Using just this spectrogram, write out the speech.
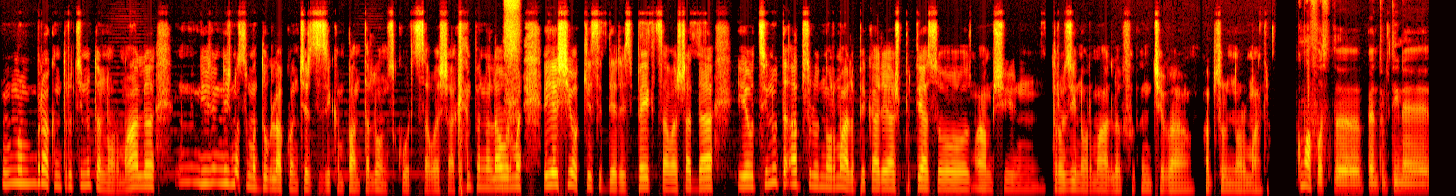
Mă îmbrac într-o ținută normală, nici, nici nu o să mă duc la concert să zic în pantaloni scurți sau așa, că până la urmă e și o chestie de respect sau așa, dar e o ținută absolut normală pe care aș putea să o am și într-o zi normală, făcând ceva absolut normal. Cum a fost uh, pentru tine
